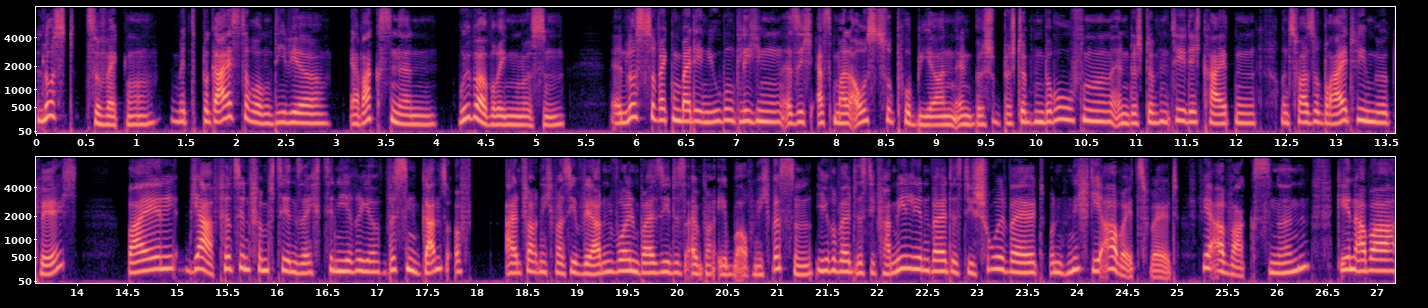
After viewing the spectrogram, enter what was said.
Lust zu wecken mit Begeisterung, die wir Erwachsenen rüberbringen müssen. Äh, Lust zu wecken bei den Jugendlichen, äh, sich erstmal auszuprobieren in be bestimmten Berufen, in bestimmten Tätigkeiten und zwar so breit wie möglich, weil ja, 14, 15, 16-Jährige wissen ganz oft einfach nicht, was sie werden wollen, weil sie das einfach eben auch nicht wissen. Ihre Welt ist die Familienwelt, ist die Schulwelt und nicht die Arbeitswelt. Wir Erwachsenen gehen aber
